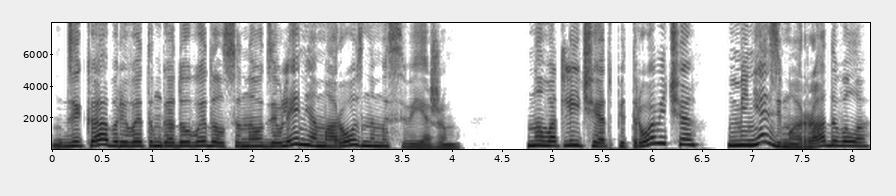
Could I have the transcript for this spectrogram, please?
Декабрь в этом году выдался на удивление морозным и свежим. Но в отличие от Петровича, меня зима радовала.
